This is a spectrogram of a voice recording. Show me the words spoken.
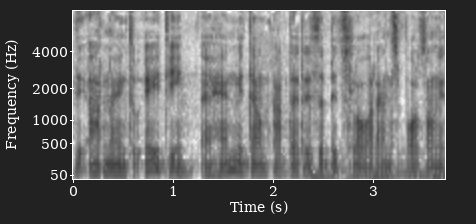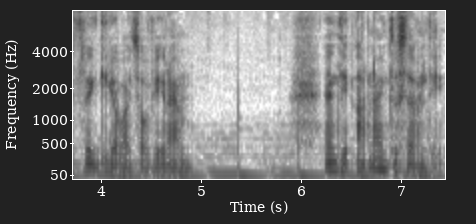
the R9280, a hand-me-down card that is a bit slower and sports only 3GB of VRAM, and the R9270.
